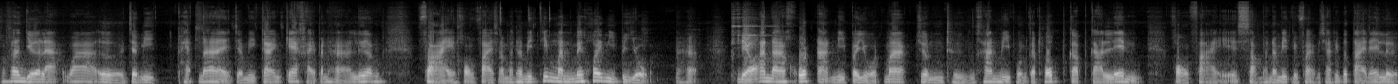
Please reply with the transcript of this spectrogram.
ค่อนข้างเยอะแล้วว่าเออจะมี แพทหน้าจะมีการแก้ไขปัญหาเรื่องฝ่ายของฝ่ายสัมพันธมิตรที่มันไม่ค่อยมีประโยชน์นะฮะเดี๋ยวอนาคตอาจมีประโยชน์มากจนถึงขั้นมีผลกระทบกับการเล่นของฝ่ายสัมพันธมิตรหรือฝ่ายประชาธิปไตยได้เลย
